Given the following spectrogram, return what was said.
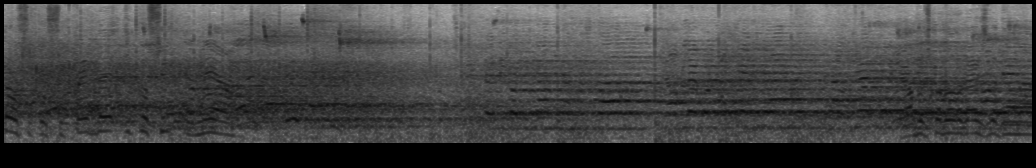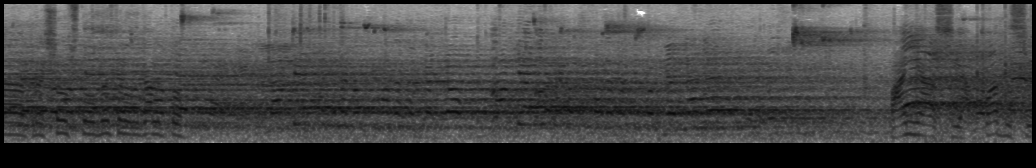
Ακουμιανάκη τρίποντο βρετός 25-29. Γάμπρος σκορ 12 για την Πρεσόφ στο δεύτερο δεκάλεπτο. Πάνιας η απάντηση.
